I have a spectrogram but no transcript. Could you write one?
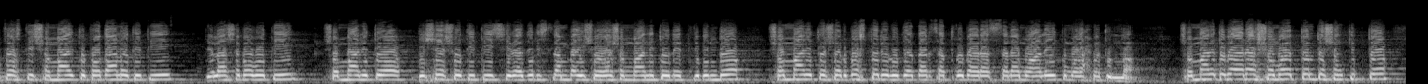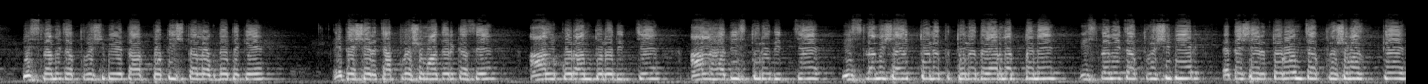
উপস্থিত সম্মানিত প্রধান অতিথি, জেলা সভাপতি, সম্মানিত বিশেষ অতিথি সিরাজুল ইসলাম ভাই সহ সম্মানিত নেতৃবৃন্দ, সম্মানিত সর্বস্তরের রোজাদার ছাত্র ভাইয়ের, আসসালামু আলাইকুম রহমতুল্লাহ। সম্মানিত ভাইয়েরা, সময় অত্যন্ত সংক্ষিপ্ত। ইসলামী ছাত্র শিবিরে তার প্রতিষ্ঠা লগ্ন থেকে এদেশের ছাত্র সমাজের কাছে আল কোরআন তুলে দিচ্ছে, আল হাদিস তুলে দিচ্ছে, ইসলামী সাহিত্য তুলে- দেওয়ার মাধ্যমে ইসলামী ছাত্র শিবির এদেশের তরুণ ছাত্র সমাজকে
